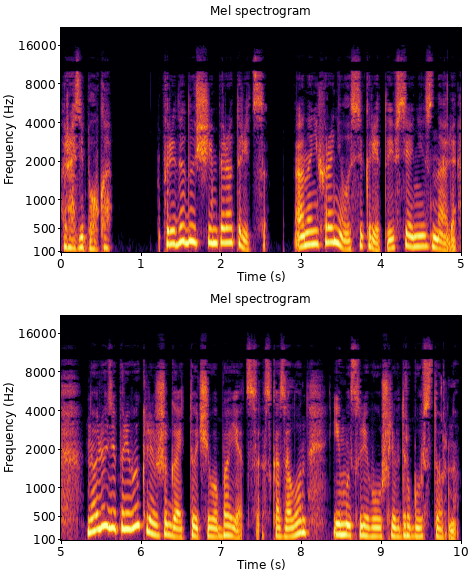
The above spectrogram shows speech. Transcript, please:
ради бога. Предыдущая императрица. Она не хранила секреты, и все они знали. Но люди привыкли сжигать то, чего боятся, сказал он, и мысли его ушли в другую сторону.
